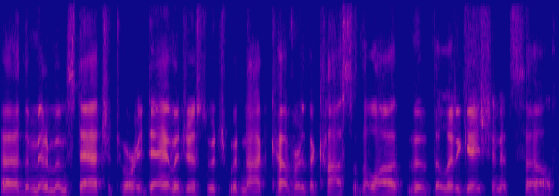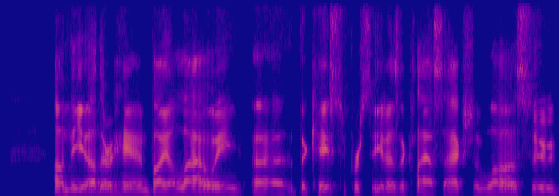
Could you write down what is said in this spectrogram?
uh, the minimum statutory damages, which would not cover the cost of the law, the, the litigation itself. On the other hand, by allowing uh, the case to proceed as a class action lawsuit,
